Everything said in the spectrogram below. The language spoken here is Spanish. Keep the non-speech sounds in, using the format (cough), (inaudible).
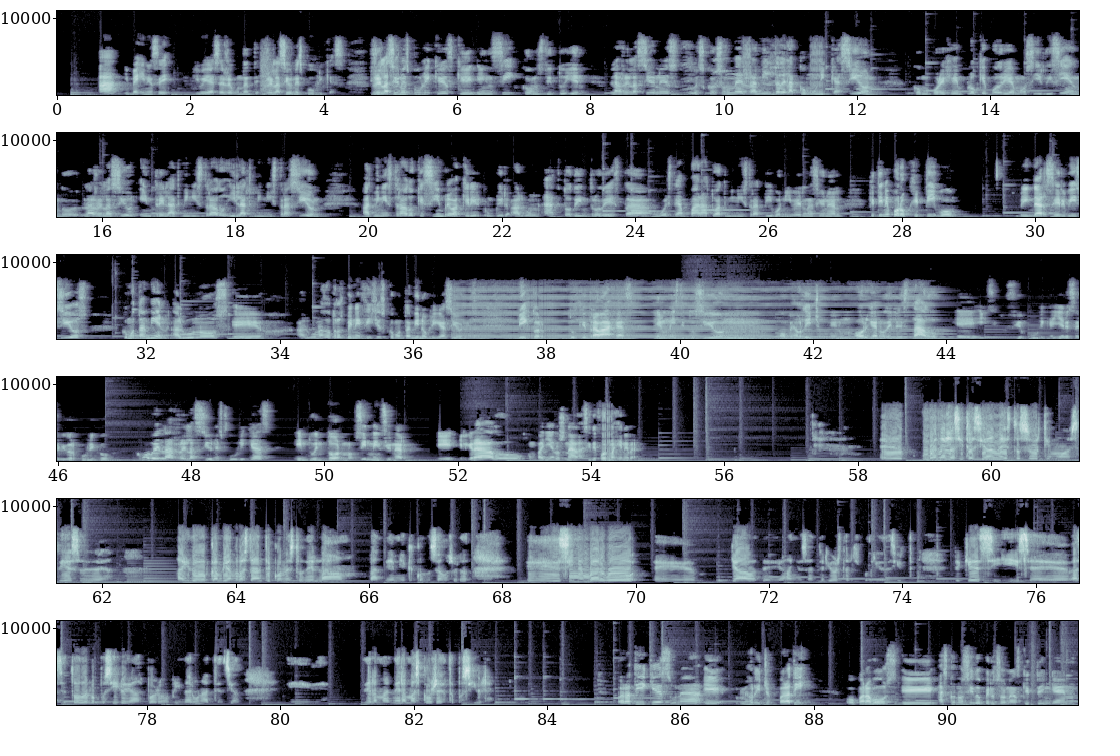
a, imagínense, y voy a ser redundante, relaciones públicas. Relaciones públicas que en sí constituyen las relaciones, pues, son una herramienta de la comunicación, como por ejemplo, ¿qué podríamos ir diciendo? La relación entre el administrado y la administración. Administrado que siempre va a querer cumplir algún acto dentro de esta o este aparato administrativo a nivel nacional que tiene por objetivo brindar servicios como también algunos eh, algunos otros beneficios como también obligaciones. Víctor, tú que trabajas en una institución, o mejor dicho, en un órgano del Estado, eh, institución pública, y eres servidor público, ¿cómo ves las relaciones públicas en tu entorno, sin mencionar eh, el grado, compañeros, nada, así de forma general? Eh, bueno, la situación estos últimos días ha ido cambiando bastante con esto de la pandemia que conocemos, ¿verdad? Eh, sin embargo, eh, ya de años anteriores, tal vez podría decirte, de que si se hace todo lo posible por brindar una atención eh, de la manera más correcta posible. Para ti, ¿qué es una, mejor dicho, para ti o para vos, has conocido personas que tengan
